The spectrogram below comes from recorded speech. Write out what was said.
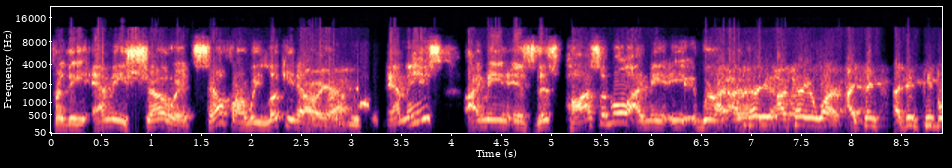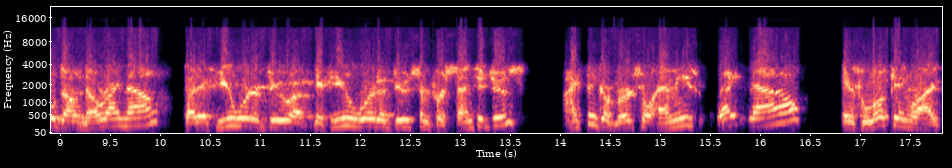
for the Emmy show itself? Are we looking at oh, yeah. Emmys? I mean, is this possible? I mean, we're. I, will tell you. I'll tell you what. I think. I think people don't know right now. But if you were to do a, if you were to do some percentages, I think a virtual Emmys right now is looking like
